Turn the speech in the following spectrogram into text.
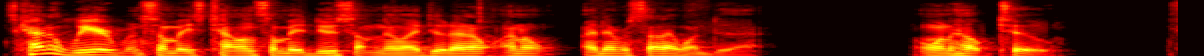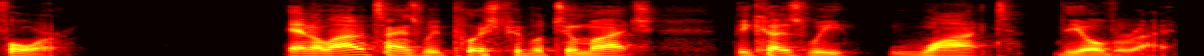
It's kind of weird when somebody's telling somebody to do something, they're like, dude, I don't I don't I never said I want to do that. I want to help two, four. And a lot of times we push people too much because we want the override.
